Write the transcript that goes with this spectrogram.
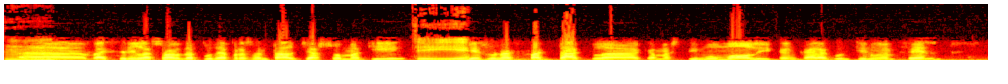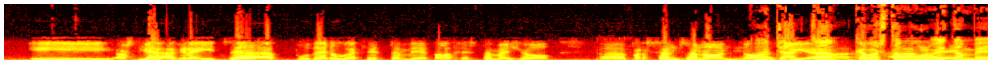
Mhm. eh, vaig tenir la sort de poder presentar el Ja som aquí, Sí. que és un espectacle que m'estimo molt i que encara continuem fent, i, hòstia, agraïts a poder-ho haver fet també per la festa major, eh, per Sant Zenon, no? Exacte, a- que va estar a- molt a bé, Arenys. també.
